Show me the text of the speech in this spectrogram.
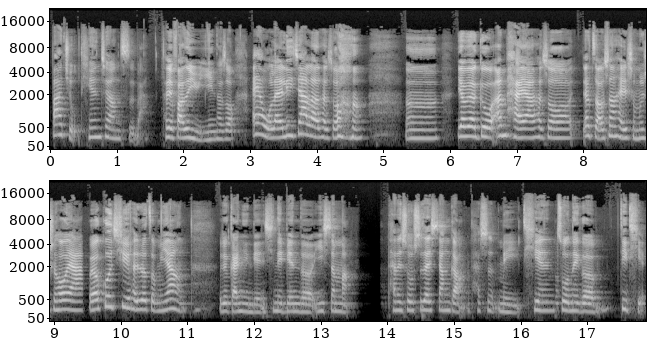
八九天这样子吧，他就发的语音，他说：“哎呀，我来例假了。”他说：“嗯，要不要给我安排呀？”他说：“要早上还是什么时候呀？我要过去，还是说怎么样？”我就赶紧联系那边的医生嘛。他那时候是在香港，他是每天坐那个地铁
